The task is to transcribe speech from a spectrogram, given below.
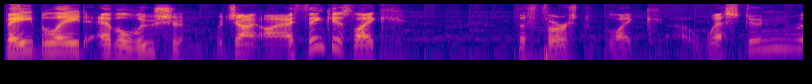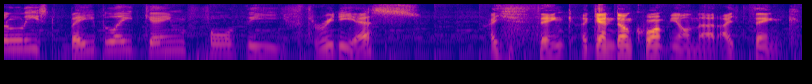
Beyblade Evolution, which I, I think is like the first like Western released Beyblade game for the 3DS. I think. Again, don't quote me on that. I think.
